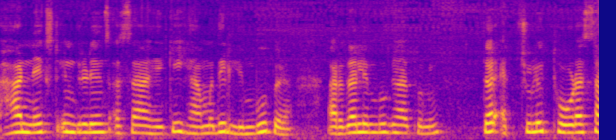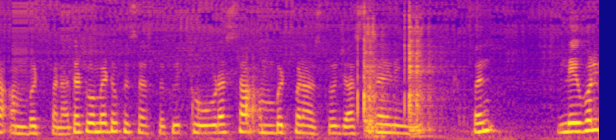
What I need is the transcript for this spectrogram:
हा नेक्स्ट इन्ग्रेडियंट्स असा आहे की ह्यामध्ये लिंबू पिळा. अर्धा लिंबू घ्या तुम्ही. तर ॲक्च्युली थोडासा आंबटपणा. आता टोमॅटो कसं असतं की थोडासा आंबटपणा असतो जास्त काही नाही आहे पण लेवल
